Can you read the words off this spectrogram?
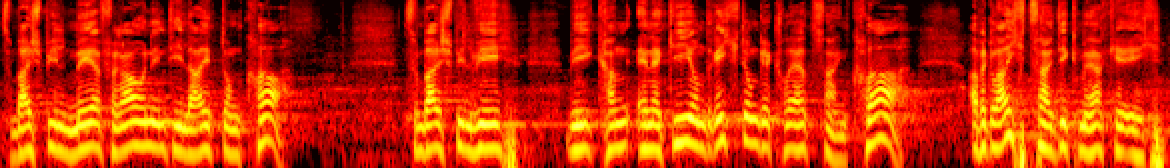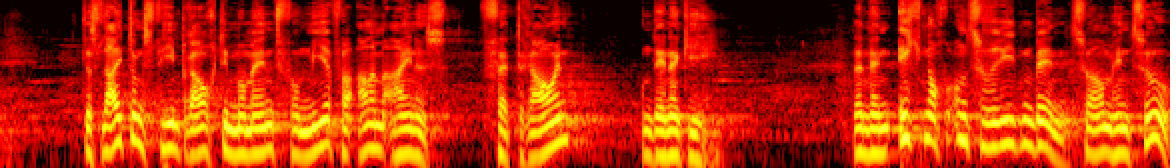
Zum Beispiel mehr Frauen in die Leitung, klar. Zum Beispiel, wie, wie kann Energie und Richtung geklärt sein, klar. Aber gleichzeitig merke ich, das Leitungsteam braucht im Moment von mir vor allem eines, Vertrauen und Energie. Denn wenn ich noch unzufrieden bin, zu allem hinzu,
